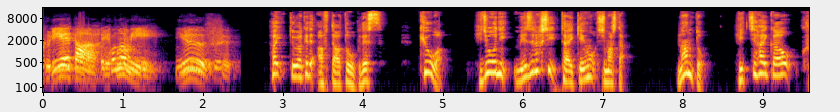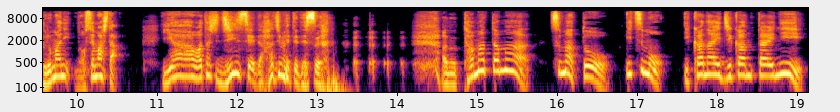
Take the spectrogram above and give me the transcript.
クリエイターエコノミーニュースはい。というわけでアフタートークです。今日は非常に珍しい体験をしました。なんと、ヒッチハイカーを車に乗せました。いやー、私人生で初めてです。あの、たまたま妻といつも行かない時間帯に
